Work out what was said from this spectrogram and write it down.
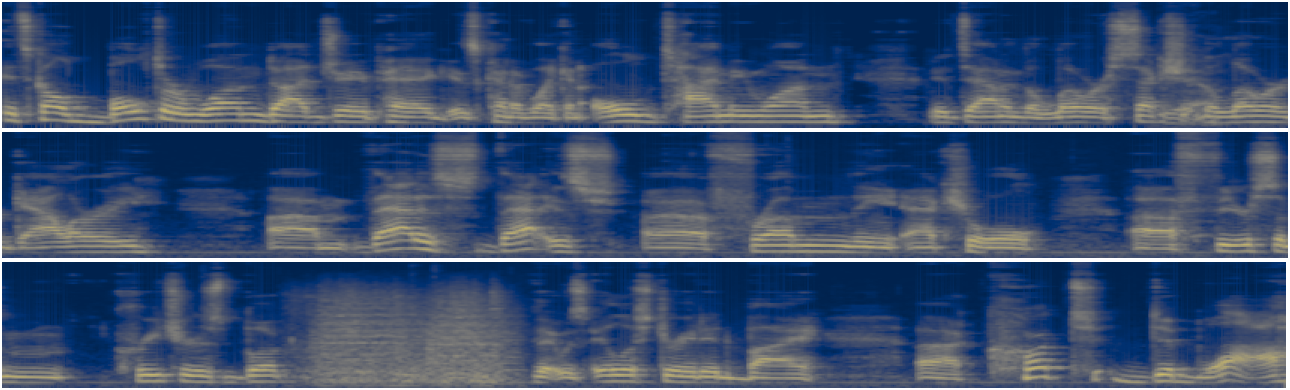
it's called bolter1.jpg is kind of like an old timey one. It's down in the lower section, Yeah. the lower gallery. Um, that is that is uh, from the actual uh, fearsome creatures book that was illustrated by uh, Coert du Bois,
